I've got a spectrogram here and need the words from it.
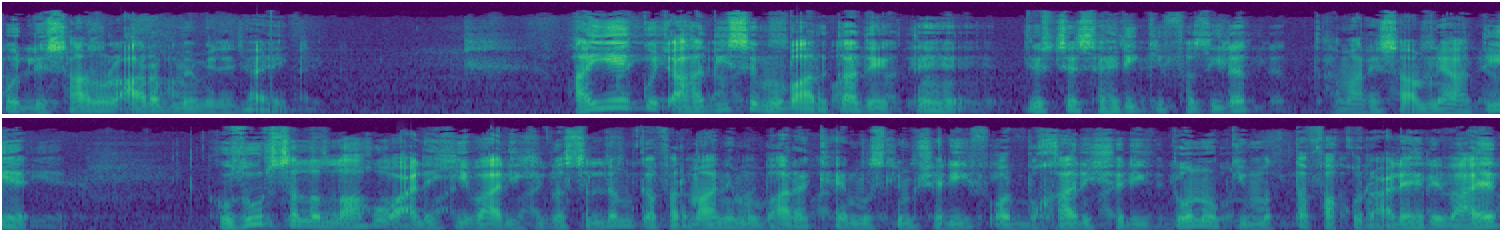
کو لسان العرب میں مل جائے گی۔ آئیے کچھ احادیث مبارکہ دیکھتے ہیں، جس سے سحری کی فضیلت ہمارے سامنے آتی ہے۔ حضور صلی اللہ علیہ وآلہ وسلم کا فرمان مبارک ہے، مسلم شریف اور بخاری شریف دونوں کی متفق علیہ روایت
